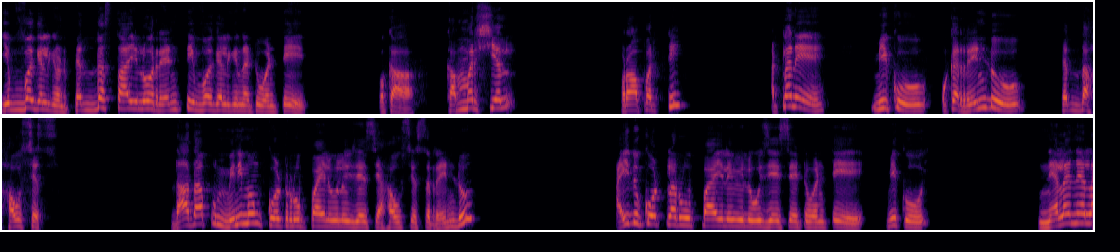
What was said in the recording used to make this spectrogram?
ఇవ్వగలిగిన పెద్ద స్థాయిలో రెంట్ ఇవ్వగలిగినటువంటి ఒక కమర్షియల్ ప్రాపర్టీ అట్లనే మీకు ఒక రెండు పెద్ద హౌసెస్. దాదాపు మినిమం కోటి రూపాయలు విలువ చేసే హౌసెస్ రెండు ఐదు కోట్ల రూపాయలు విలువ చేసేటువంటి మీకు నెల నెల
